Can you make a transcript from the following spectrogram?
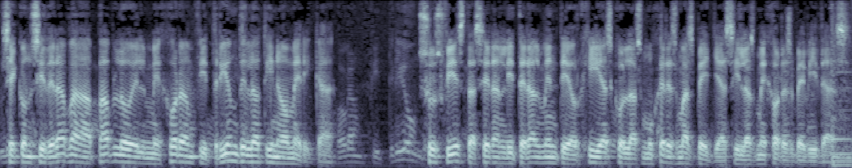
Se consideraba a Pablo el mejor anfitrión de Latinoamérica. Sus fiestas eran literalmente orgías con las mujeres más bellas y las mejores bebidas.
